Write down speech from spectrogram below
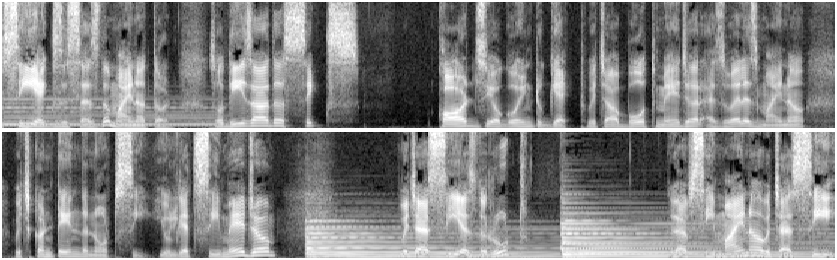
C exists as the minor third. So these are the six chords you're going to get, which are both major as well as minor, which contain the note C. You'll get C major, which has C as the root. You have C minor, which has C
